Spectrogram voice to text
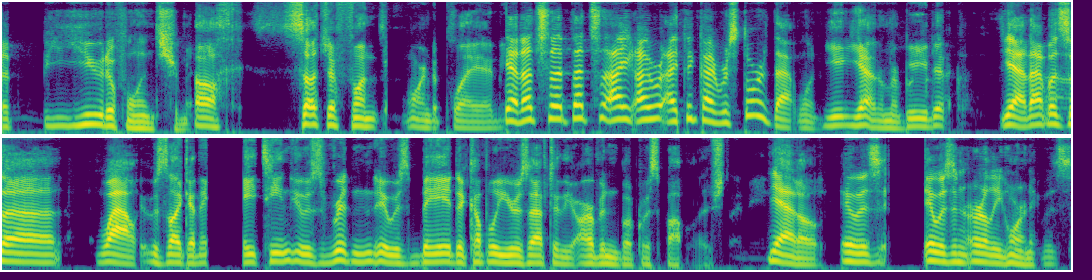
a beautiful instrument. Oh, such a fun horn to play. I mean, yeah, that's that's I, I I think I restored that one. You, yeah, remember you did. Yeah, that was uh wow. It was like an 18. It was written. It was made a couple years after the Arban book was published. I mean, yeah, so, it was it was an early horn. It was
